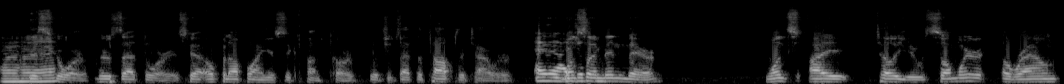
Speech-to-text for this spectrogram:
Uh-huh. this door, there's that door. It's gonna open up when I use the punch card, which is at the top of the tower. And then once just I'm in there, once I tell you somewhere around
